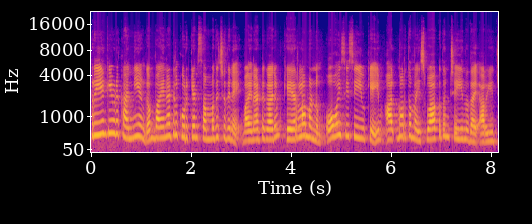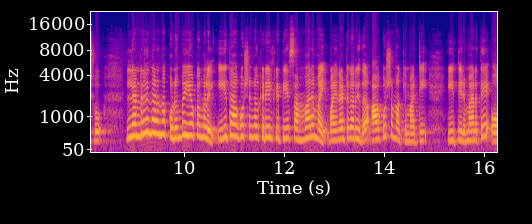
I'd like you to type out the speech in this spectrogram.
പ്രിയങ്കയുടെ കന്നിയംഗം വയനാട്ടിൽ കുറിക്കാൻ സമ്മതിച്ചതിനെ വയനാട്ടുകാരും കേരള മണ്ണും O I C C U കെയും ആത്മാർത്ഥമായി സ്വാഗതം ചെയ്യുന്നതായി അറിയിച്ചു. ലണ്ടനിൽ നടന്ന കുടുംബയോഗങ്ങളിൽ ഈദ് ആഘോഷങ്ങൾക്കിടയിൽ കിട്ടിയ സമ്മാനമായി വയനാട്ടുകാർ ഇത് ആഘോഷമാക്കി മാറ്റി. ഈ തീരുമാനത്തെ O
